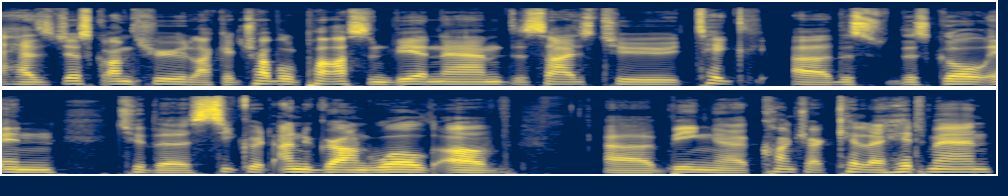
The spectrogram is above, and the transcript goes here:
has just gone through like a troubled past in Vietnam. Decides to take uh, this this girl in to the secret underground world of uh, being a contract killer hitman.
